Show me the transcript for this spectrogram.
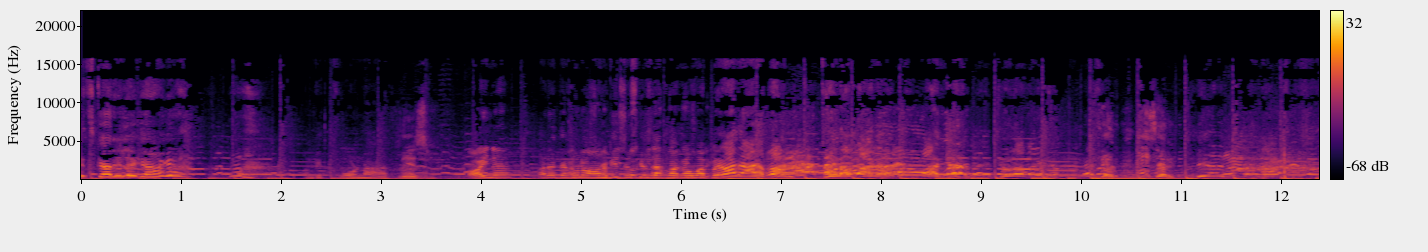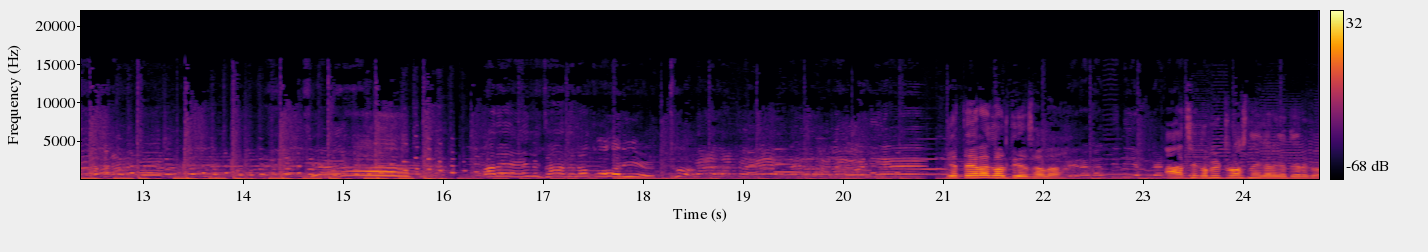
पिचकारी लेके आ गया। अंकित छोड़ना प्लीज़ होइन अरे देखो ना अंकित उसके साथ लगा हुआ प्रेम अरे पानी छोड़ो पानी छोड़ो ऐसे ऐसे अरे ये जा देना कॉलर ये ये तेरा गलती है साला। आज से कभी ट्रस्ट नहीं करेगा तेरे को।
